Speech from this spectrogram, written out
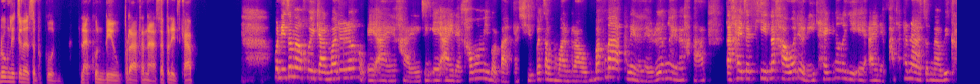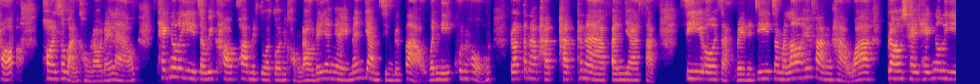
รุ่งฤทธิ์เจริญสุภกุล และคุณบิวปราถนาสัพพิตครับ วันนี้จะมาคุยกันว่าเรื่องของ AI ค่ะจริงๆ AI เนี่ยเข้ามามีบทบาทกับชีวิตประจำวันเรามาก ๆ ในหลาย ๆ เรื่องเลยนะคะ แต่ใครจะคิดนะคะว่าเดี๋ยวนี้เทคโนโลยี AI เนี่ยพัฒนาจนมาวิเคราะห์ พรสวรรค์ของเราได้แล้ว เทคโนโลยีจะวิเคราะห์ความเป็นตัวตนของเราได้ยังไง แม่นยำจริงหรือเปล่า วันนี้คุณหง รัตนพัฒน์พัฒนาปัญญาสัตว์ CEO จาก b r a i n e r g y จะมาเล่าให้ฟังค่ะว่าเราใช้เทคโนโลยี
